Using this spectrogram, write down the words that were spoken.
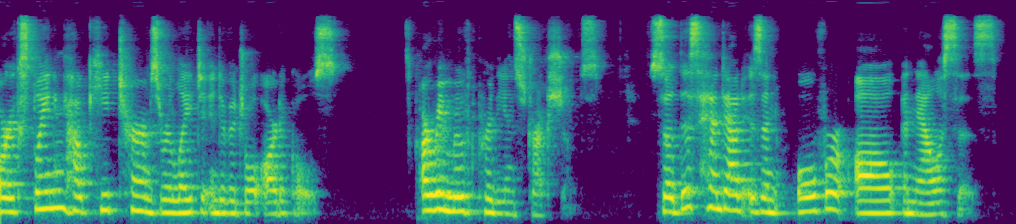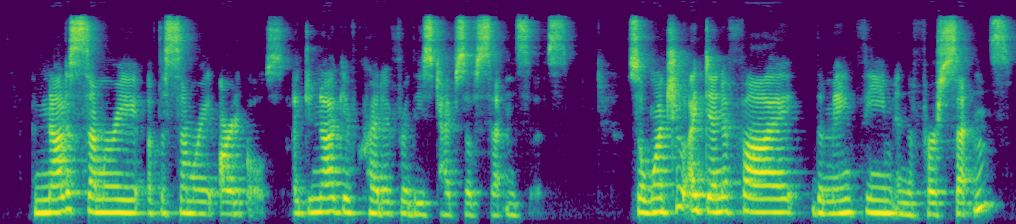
or explaining how key terms relate to individual articles are removed per the instructions. So this handout is an overall analysis, not a summary of the summary articles. I do not give credit for these types of sentences. So once you identify the main theme in the first sentence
